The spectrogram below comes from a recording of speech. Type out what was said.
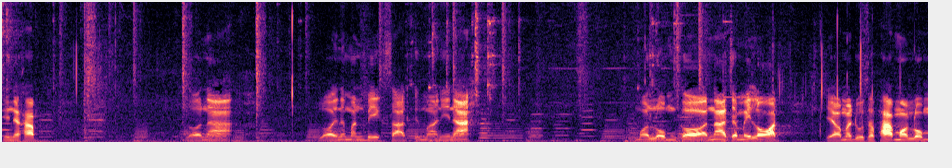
นี่นะครับ ล้อหน้ารอยน้ำมันเบรกสาดขึ้นมานี่นะ หม้อลมก็น่าจะไม่รอด เดี๋ยวมาดูสภาพหม้อลม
